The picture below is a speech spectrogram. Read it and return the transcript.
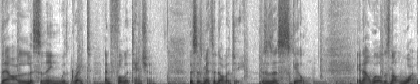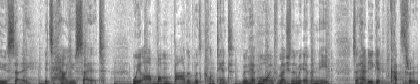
they are listening with great and full attention. This is methodology. This is a skill. In our world, it's not what you say, it's how you say it. We are bombarded with content. We have more information than we ever need. So, how do you get cut through?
